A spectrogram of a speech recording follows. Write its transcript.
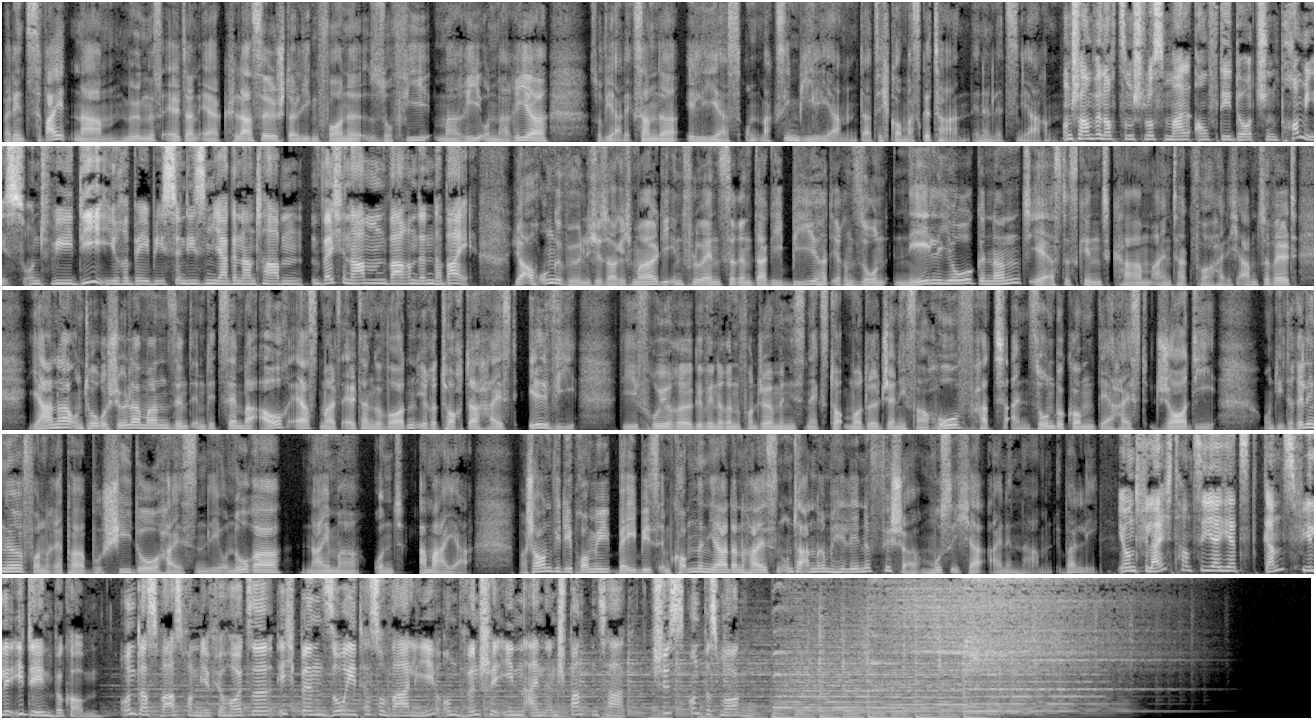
Bei den Zweitnamen mögen es Eltern eher klassisch, da liegen vorne Sophie, Marie und Maria sowie Alexander, Elias und Maximilian. Da hat sich kaum was getan in den letzten Jahren. Und schauen wir noch zum Schluss mal auf die deutschen Promis und wie die ihre Babys in diesem Jahr genannt haben. Welche Namen waren denn dabei? Ja, auch ungewöhnliche, sage ich mal. Die Influencerin Dagi B hat ihren Sohn Nelio genannt. Ihr erstes Kind kam einen Tag vor Heiligabend zur Welt. Jana und Tore Schölermann sind im Dezember auch erstmals Eltern geworden. Ihre Tochter heißt Ilvi. Die frühere Gewinnerin von Germany's Next Topmodel Jennifer Hof hat einen Sohn bekommen, der heißt Jordi. Und die Drillinge von Rapper Bushido heißen Leonora, Naima und Amaya. Mal schauen, wie die Promi-Babys im kommenden Jahr dann heißen. Unter anderem Helene Fischer muss sich ja einen Namen überlegen. Ja, und vielleicht hat sie ja jetzt ganz viele Ideen bekommen. Und das war's von mir für heute. Ich bin Zoe Tassovali und wünsche Ihnen einen entspannten Tag. Tschüss und bis morgen.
